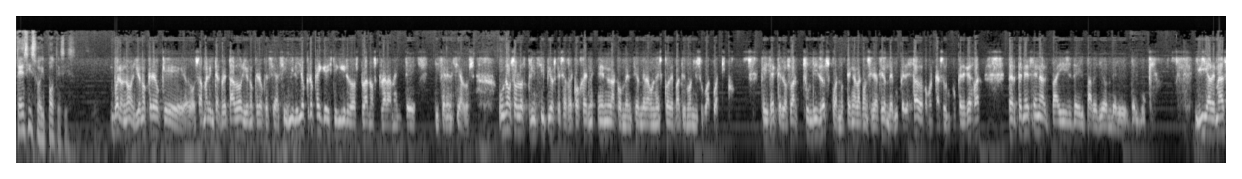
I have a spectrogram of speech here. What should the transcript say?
tesis o hipótesis? Bueno, no, yo no creo que os ha malinterpretado, yo no creo que sea así. Mire, yo creo que hay que distinguir dos planos claramente diferenciados. Uno son los principios que se recogen en la Convención de la UNESCO de Patrimonio Subacuático, que dice que los barcos hundidos, cuando tengan la consideración de buque de Estado, como el caso de un buque de guerra, pertenecen al país del pabellón del, del buque. Y además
